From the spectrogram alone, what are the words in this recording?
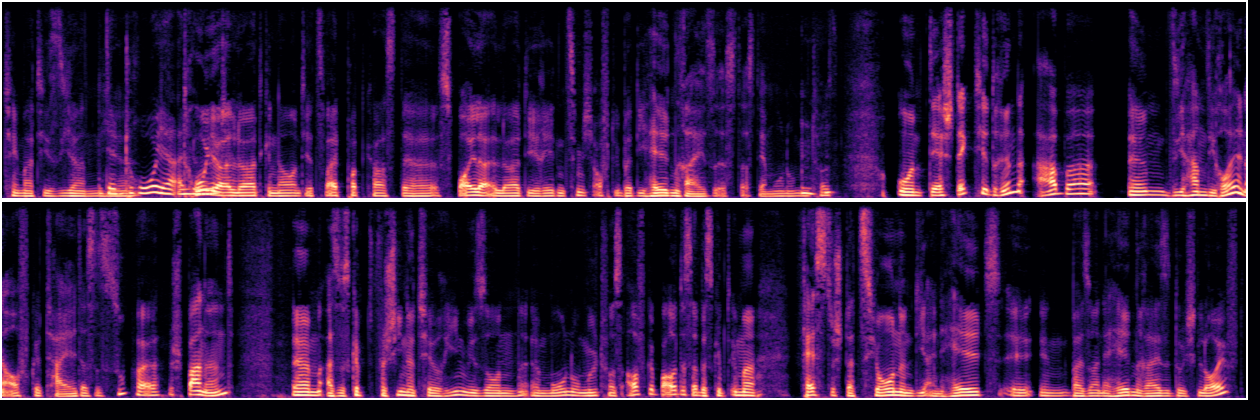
thematisieren. Der. Troja Alert. Troja Alert, genau, und ihr Zweitpodcast, der Spoiler Alert, die reden ziemlich oft über die Heldenreise, ist das der Monomythos. Und der steckt hier drin, aber ähm, sie haben die Rollen aufgeteilt. Das ist super spannend. Ähm, also es gibt verschiedene Theorien, wie so ein äh, Monomythos aufgebaut ist, aber es gibt immer feste Stationen, die ein Held äh, in, bei so einer Heldenreise durchläuft.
